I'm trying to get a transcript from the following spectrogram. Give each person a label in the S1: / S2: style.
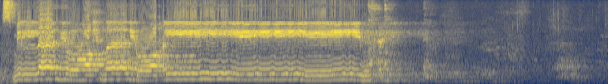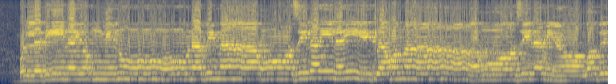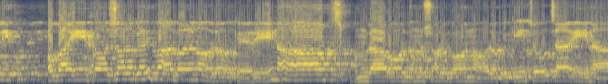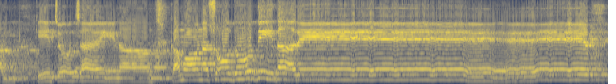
S1: بسم الله الرحمن الرحيم والذين يؤمنون بما أنزل إليك وما أنزل من قبلك অবাহিত স্বর্গের পাগল নরকেরি না। আমরা ওদম স্বর্গ নরক কিছু চাই না, কিছু চাই না। কামনা শুধু দিদারে।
